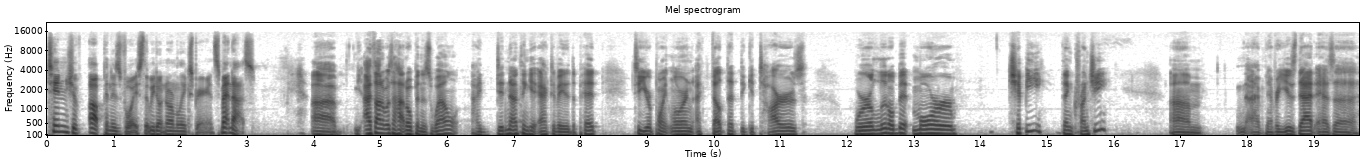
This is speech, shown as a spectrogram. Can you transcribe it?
tinge of up in his voice that we don't normally experience. Matt Nas. Uh, I thought it was a hot open as well. I did not think it activated the pit. To your point, Lauren, I felt that the guitars were a little bit more chippy than crunchy. Um, I've never used that as a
